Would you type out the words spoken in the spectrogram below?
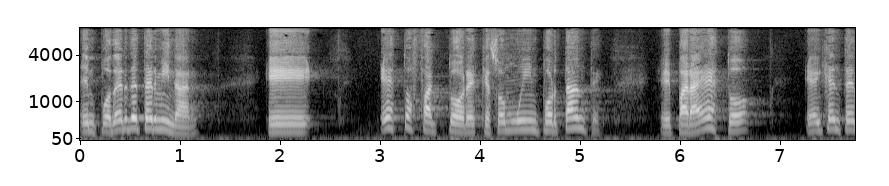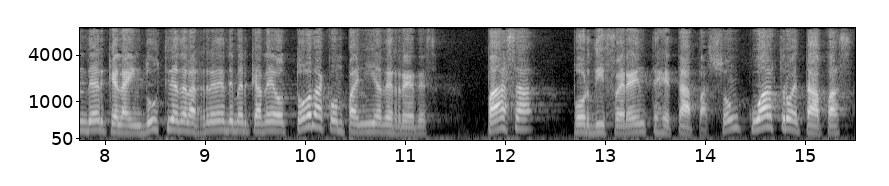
en poder determinar eh, estos factores que son muy importantes. Eh, para esto hay que entender que la industria de las redes de mercadeo, toda compañía de redes, pasa por diferentes etapas. Son cuatro etapas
